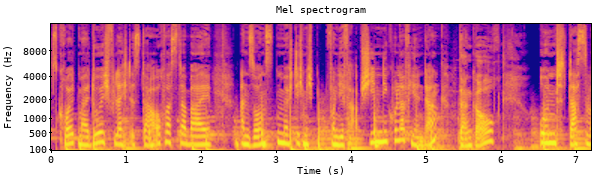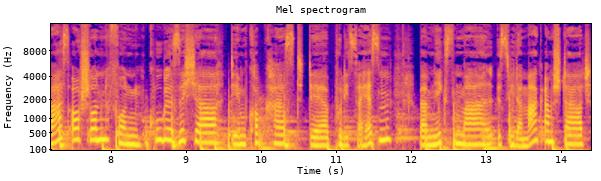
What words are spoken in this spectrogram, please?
scrollt mal durch, vielleicht ist da auch was dabei. Ansonsten möchte ich mich von dir verabschieden, Nicola. Vielen Dank. Danke auch. Und das war's auch schon von Kugelsicher, dem Copcast der Polizei Hessen. Beim nächsten Mal ist wieder Marc am Start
